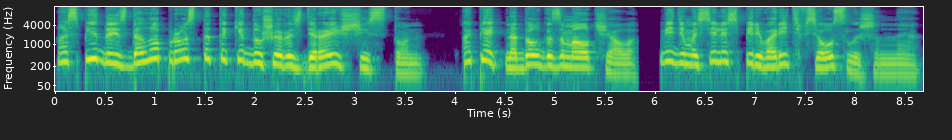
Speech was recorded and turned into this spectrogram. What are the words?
Аспида издала просто-таки душераздирающий стон. Опять надолго замолчала, видимо, селись переварить все услышанное.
